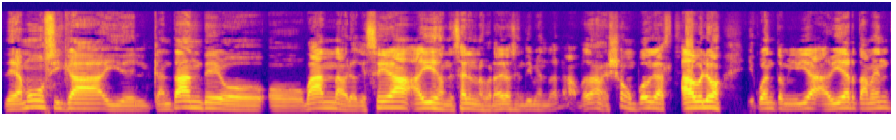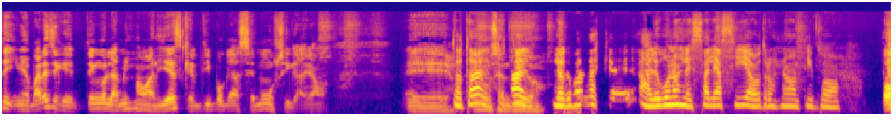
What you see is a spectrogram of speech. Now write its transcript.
de la música y del cantante o, o banda o lo que sea, ahí es donde salen los verdaderos sentimientos. No, perdóname, yo en un podcast hablo y cuento mi vida abiertamente y me parece que tengo la misma validez que el tipo que hace música, digamos. Eh, en Total, un total. sentido. Lo que pasa es que a algunos les sale así, a otros no, tipo. por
